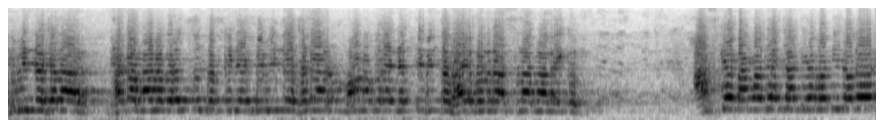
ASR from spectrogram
বিভিন্ন জেলার ঢাকা মহানগর, উত্তর দক্ষিণের বিভিন্ন জেলার মহানগরের নেতৃবৃন্দ, ভাই বোনেরা, আসসালামু আলাইকুম। আজকে বাংলাদেশ জাতীয়বাদী দলের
